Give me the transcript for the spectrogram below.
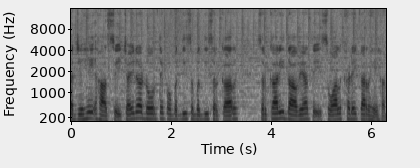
ਅਜਿਹੇ ਹਾਦਸੇ ਚਾਈਨਾ ਡੋਰ ਤੇ ਪਾਬੰਦੀ ਸੰਬੰਧੀ ਸਰਕਾਰ, ਸਰਕਾਰੀ ਦਾਅਵਿਆਂ ਤੇ ਸਵਾਲ ਖੜੇ ਕਰ ਰਹੇ ਹਨ।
